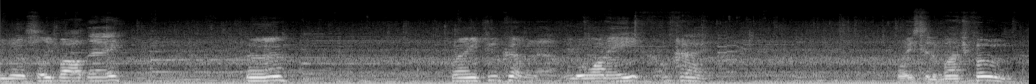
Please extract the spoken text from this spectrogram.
You gonna sleep all day? Huh? Why ain't you coming out? You don't want to eat? Okay. Wasted a bunch of food.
